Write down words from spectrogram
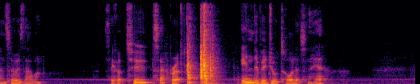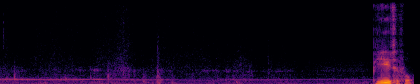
And so is that one. So you've got two separate individual toilets in here. Beautiful.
